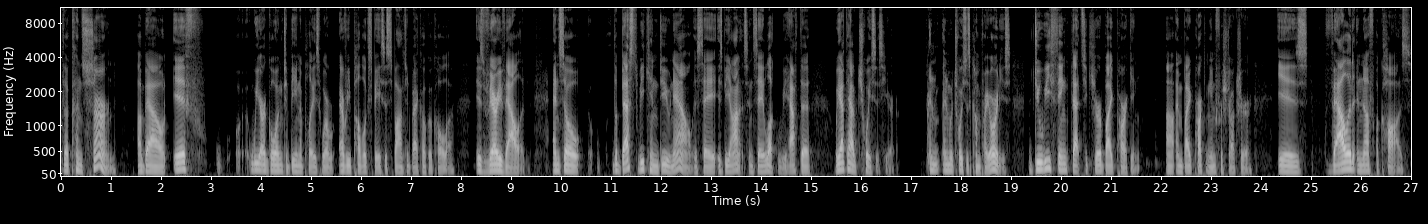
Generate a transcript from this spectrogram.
The concern about if we are going to be in a place where every public space is sponsored by Coca Cola is very valid. And so the best we can do now is say is be honest and say, look, we have to we have to have choices here. And and with choices come priorities. Do we think that secure bike parking uh, and bike parking infrastructure is valid enough a cause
